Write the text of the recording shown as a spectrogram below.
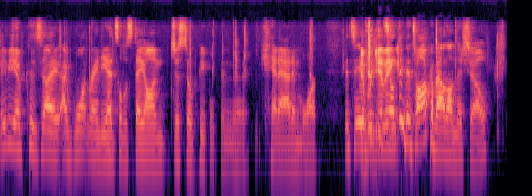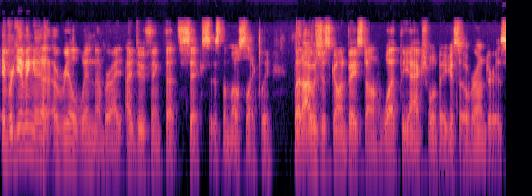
Maybe because I, I want Randy Edsall to stay on just so people can uh, get at him more. It's, it's, we're giving- something to talk about on this show. If we're giving a, a real win number, I, I do think that six is the most likely. But I was just going based on what the actual Vegas over under is.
